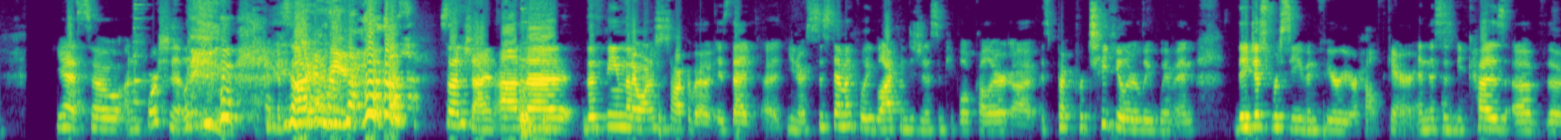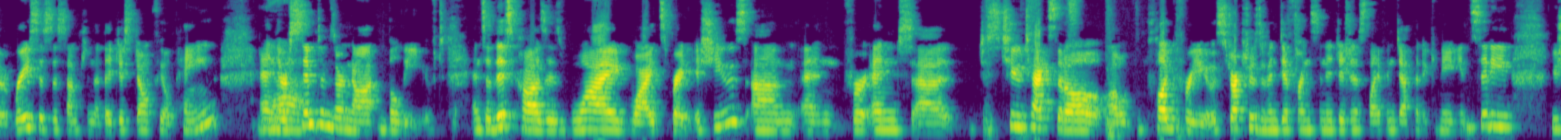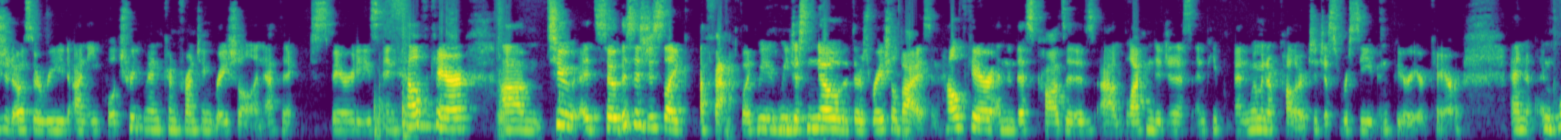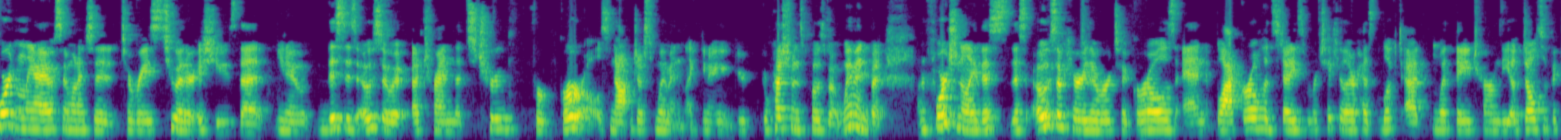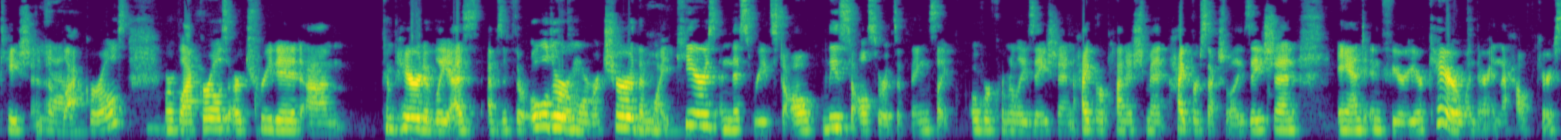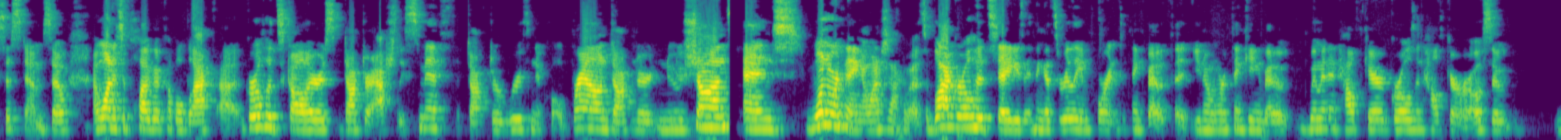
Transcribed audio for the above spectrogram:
Yeah, so unfortunately, it's not going to be sunshine. Uh, the the theme that I wanted to talk about is that uh, you know systemically Black, Indigenous, and people of color, uh, particularly women, they just receive inferior health care, and this is because of the racist assumption that they just don't feel pain, and their symptoms are not believed, and so this causes wide widespread issues. Um, and for and uh, just two texts that I'll, I'll plug for you: Structures of Indifference in Indigenous Life and Death in a Canadian City. You should also read Unequal Treatment: Confronting Racial and Ethnic Disparities in Healthcare. Um, and so this is just like a fact. Like we, we just know that there's racial bias in healthcare, and that this causes uh, Black, Indigenous, and people and women of color to just receive inferior care. And importantly, I also wanted to, to raise two other issues that you know this is also a, a trend that's true for girls, not just women. Like you know your, your question was posed about women, but unfortunately, this this also carries over to girls, and Black girlhood studies in particular has looked at what they term the adultification Yeah. of Black girls, where Black girls are treated. Um, comparatively as as if they're older or more mature than white peers and this leads to all leads to all sorts of things like overcriminalization hyper punishment hypersexualization and inferior care when they're in the healthcare system so i wanted to plug a couple black uh, girlhood scholars dr ashley smith dr ruth nicole brown dr nushan and one more thing i want to talk about so black girlhood studies i think that's really important to think about that you know when we're thinking about women in healthcare girls in healthcare are also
